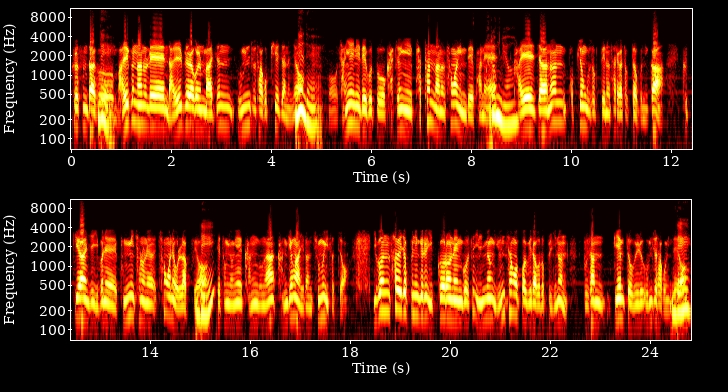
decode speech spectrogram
그렇습니다. 그 네. 맑은 하늘에 날벼락을 맞은 음주 사고 피해자는요. 네네. 어, 장애인이 되고 또 가정이 파탄 나는 상황인데 반해 그럼요. 가해자는 법정 구속되는 사례가 적다 보니까 급기야 이제 이번에 국민청원에 청원에 올랐고요. 네. 대통령의 강경한 강경한 이런 주문이 있었죠. 이번 사회적 분위기를 이끌어낸 것은 일명 윤창호법이라고도 불리는 부산 BMW 음주 사고인데요. 네.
